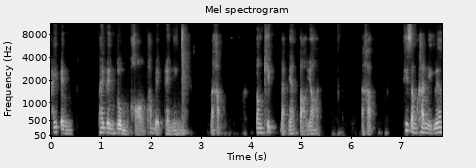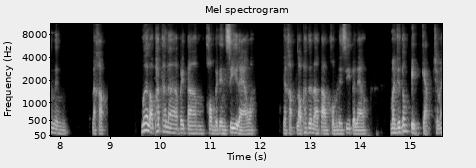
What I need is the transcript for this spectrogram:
ให้เป็นให้เป็นกลุ่มของ public training นะครับ ต้องคิดแบบนี้ต่อยอดนะครับ ที่สำคัญอีกเรื่องหนึ่งนะครับ เมื่อเราพัฒนาไปตาม competency แล้วนะครับ เราพัฒนาตาม competency ไปแล้ว มันจะต้องปิดแกลบใช่ไหม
